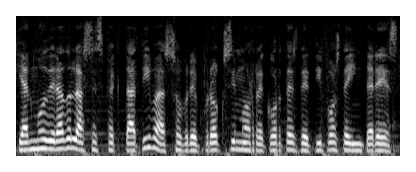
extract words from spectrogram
que han moderado las expectativas sobre próximos recortes de tipos de interés.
